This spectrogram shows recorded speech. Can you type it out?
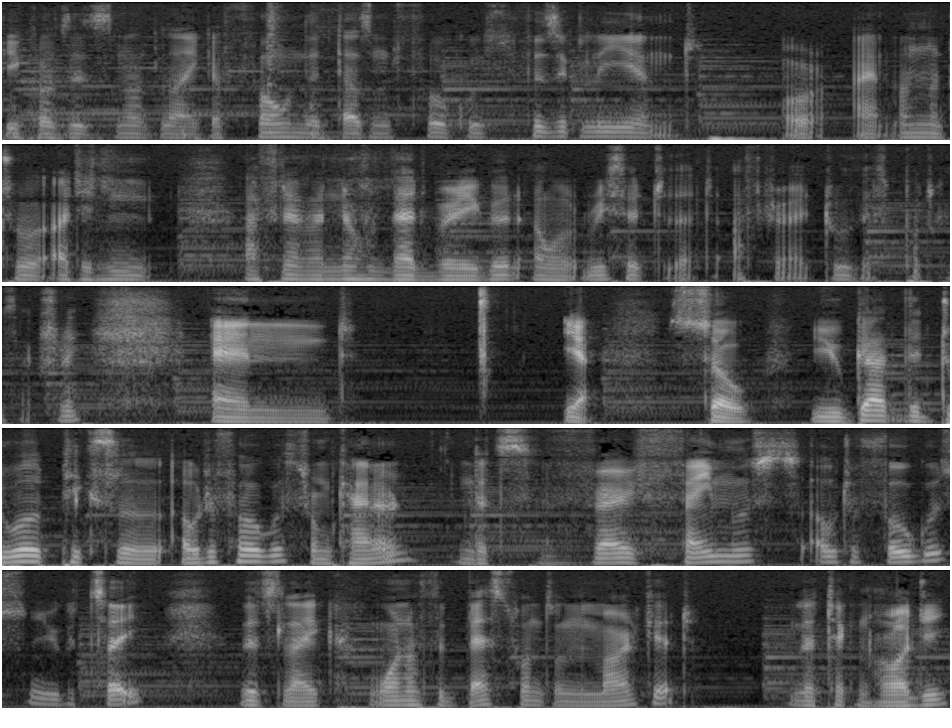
because it's not like a phone that doesn't focus physically and or I'm, I'm not sure I didn't I've never known that very good. I will research that after I do this podcast actually. And yeah so you got the dual pixel autofocus from Canon. That's very famous autofocus you could say. That's like one of the best ones on the market the technology.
